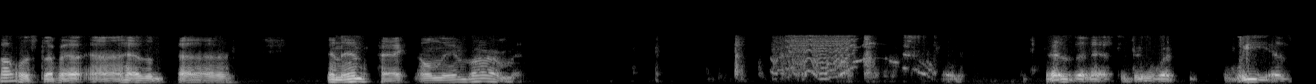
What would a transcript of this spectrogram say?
all this stuff uh, has a, uh, an impact on the environment. The president has to do what we as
